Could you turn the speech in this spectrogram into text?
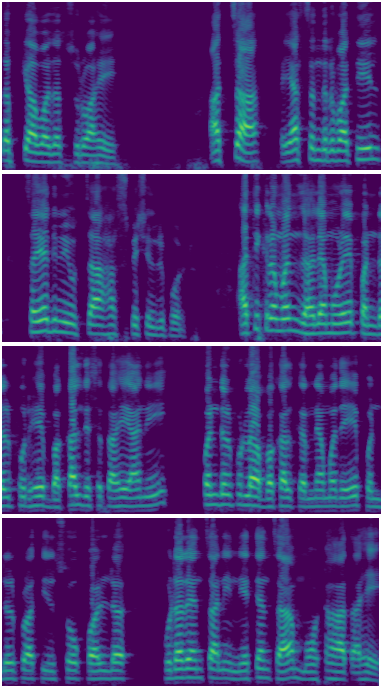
दबक्या आवाजात सुरू आहे. आजचा या संदर्भातील सह्याद्री न्यूजचा हा स्पेशल रिपोर्ट अतिक्रमण झाल्यामुळे पंढरपूर हे बकाल दिसत आहे आणि पंढरपूरला बकाल करण्यामध्ये पंढरपुरातील सो कॉल्ड पुढाऱ्यांचा आणि नेत्यांचा मोठा हात आहे.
